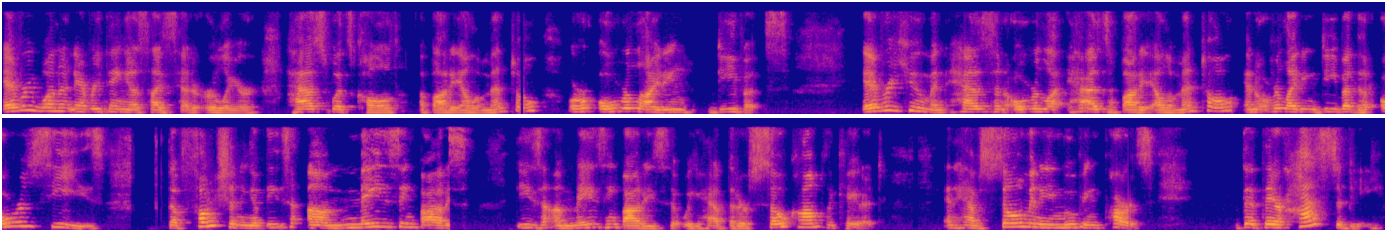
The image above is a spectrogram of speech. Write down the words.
everyone and everything, as I said earlier, has what's called a body elemental or overlighting devas every human has an overli- has a body elemental an overlighting deva that oversees the functioning of these amazing bodies these amazing bodies that we have that are so complicated and have so many moving parts that there has to be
